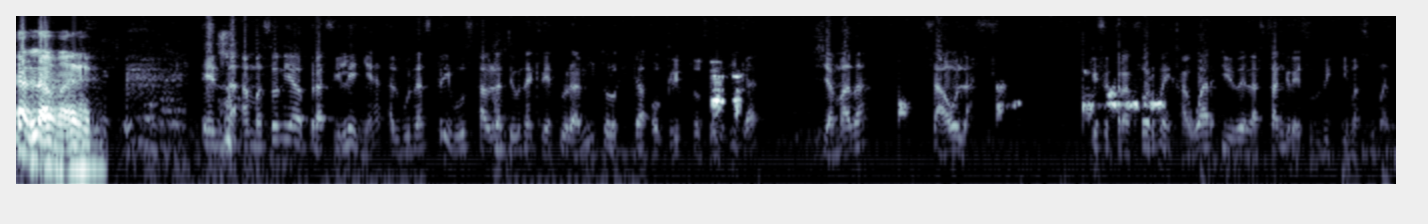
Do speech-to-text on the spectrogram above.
A la madre. En la Amazonia brasileña, algunas tribus hablan de una criatura mitológica o criptozoológica llamada Saolas, que se transforma en jaguar y bebe la sangre de sus víctimas humanas.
